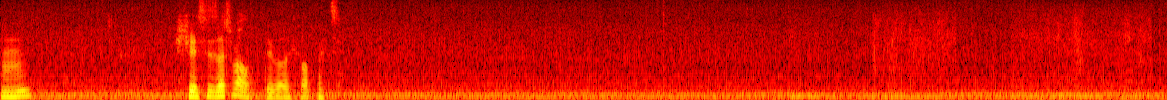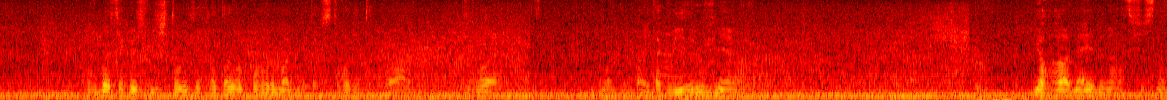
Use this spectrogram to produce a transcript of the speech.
Hm. Ještě jsi zařval, ty vole chlapec. A vůbec, jako když vidíš tolik těch letadel pohromadě, tak z toho jde taková, tyhle, no, vypadají tak výhružně, jo. Jo, hele, ne 11, 16.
